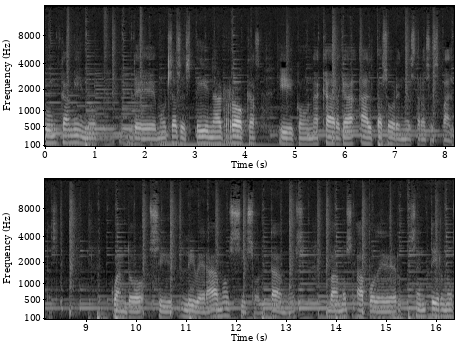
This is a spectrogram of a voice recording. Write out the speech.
un camino de muchas espinas, rocas y con una carga alta sobre nuestras espaldas. Cuando si liberamos, si soltamos, vamos a poder sentirnos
